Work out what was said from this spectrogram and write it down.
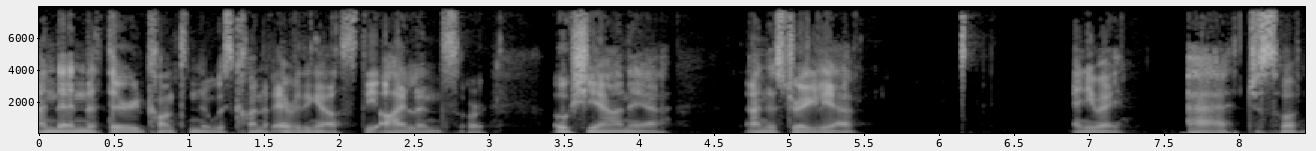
and then the third continent was kind of everything else, the islands or Oceania and Australia anyway, uh, just thought,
